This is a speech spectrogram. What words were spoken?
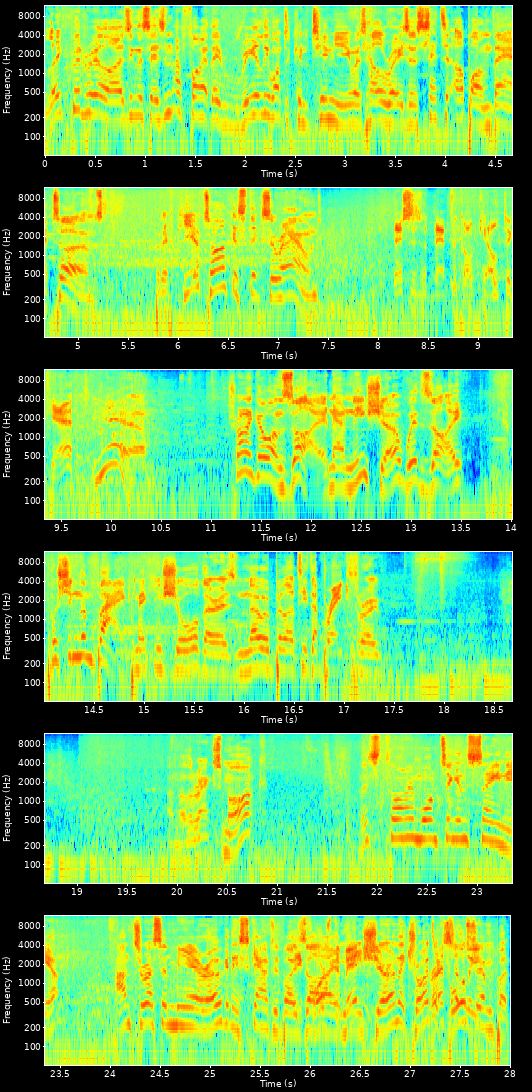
Liquid realizing this isn't a fight they really want to continue as Hellraisers set it up on their terms. But if Kiyotaka sticks around, This is a difficult kill to get. yeah. Trying to go on Zai. Now Nisha with Zai pushing them back, making sure there is no ability to break through. Another X mark. This time wanting Insania. Antares and Miero getting scouted by They Zai and him in. Nisha, and they tried to force him, but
